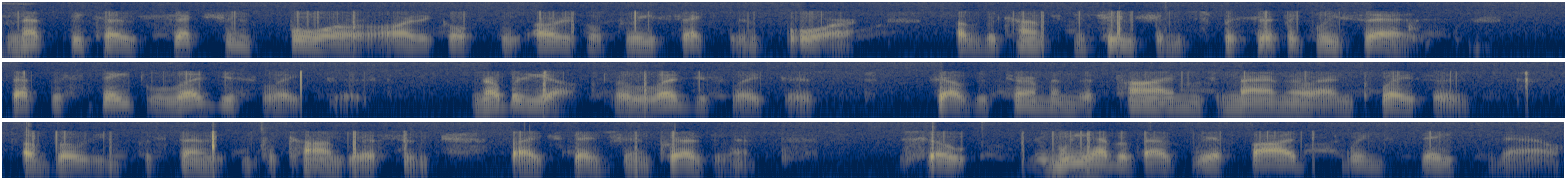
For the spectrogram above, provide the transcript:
And that's because Section 4, Article, Article 3, Section 4 of the Constitution specifically says that the state legislatures, nobody else, the legislatures, shall determine the times, manner, and places of voting for Senate and for Congress, and by extension, President. So we have about we have five swing states now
